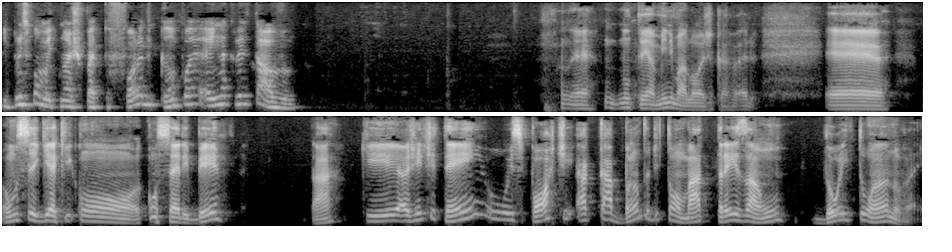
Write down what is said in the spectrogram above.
e principalmente no aspecto fora de campo, é, é inacreditável. É, não tem a mínima lógica, velho. É, vamos seguir aqui com, com Série B, tá? Que a gente tem o esporte acabando de tomar 3 a 1 do Ituano, velho.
